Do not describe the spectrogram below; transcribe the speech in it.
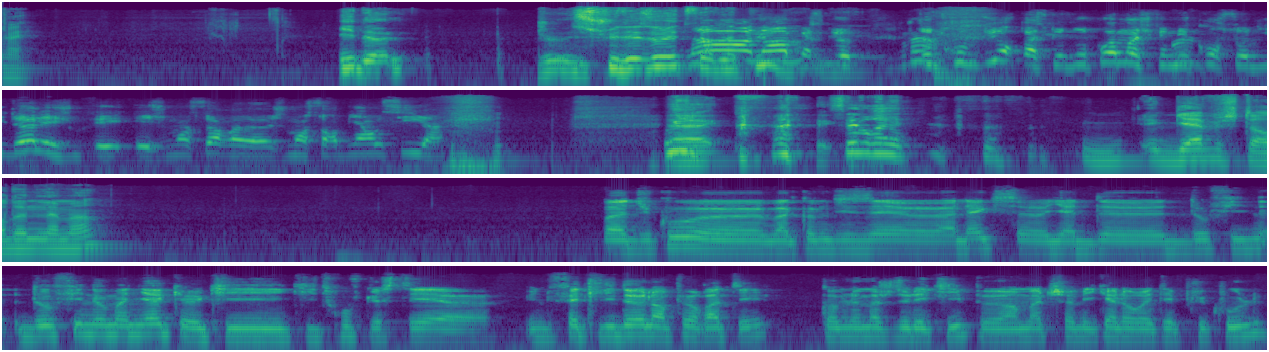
Ouais. Idle. Je, suis désolé de faire de la pub. Non, parce que je te trouve dur, parce que des fois, moi, je fais mes courses au Lidl et je, et, je m'en sors, je m'en sors bien aussi. Hein. oui, c'est vrai. Gab, je te redonne la main. Bah, du coup, euh, bah, comme disait euh, Alex, euh, il y a de qui, trouve que c'était une fête Lidl un peu ratée, comme le match de l'équipe. Un match amical aurait été plus cool.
